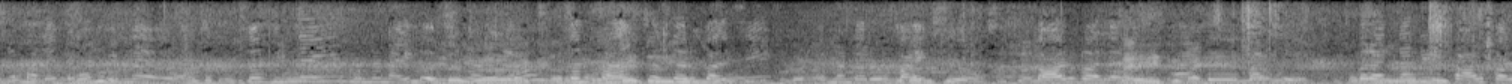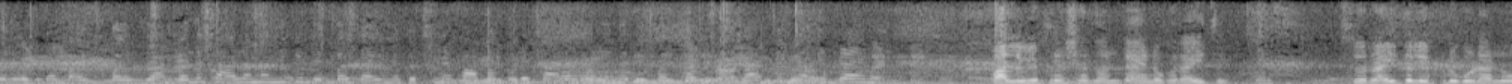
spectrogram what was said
పల్లవి ప్రశాంత్ విన్ అయ్యారు. సో విన్ అయ్యి మొన్న నైట్ వచ్చినాక తన ఫ్యాన్స్ అందరూ కలిసి ఏమంటారు బైక్స్ కారు వాళ్ళని అండ్ బస్ వారందరినీ కారు పగలగొట్టడం బైక్స్ పగల దానివల్ల చాలా మందికి దెబ్బలు తగినాక చిన్న పాపకు కూడా చాలా ఘోరంగా దెబ్బలు తగినాయి దాంట్లో మీ అభిప్రాయం ఏంటి? పల్లవి ప్రసాద్ అంటే ఆయన ఒక రైతు. సో రైతులు ఎప్పుడు కూడాను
